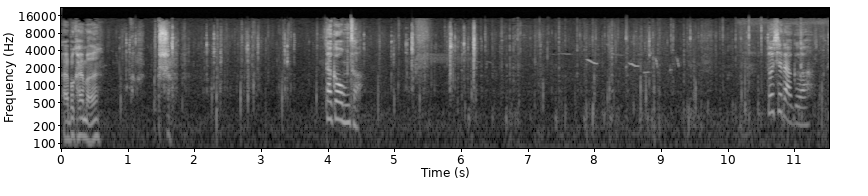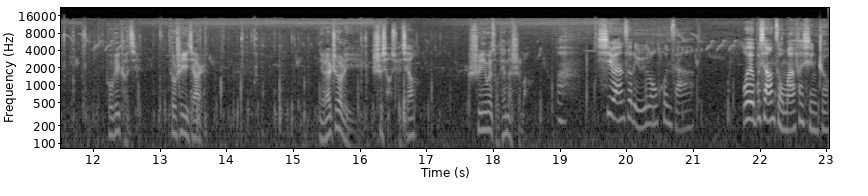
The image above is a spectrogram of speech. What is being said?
还不开门？是。大哥，我们走。多谢大哥。不必客气，都是一家人。你来这里是想学枪，是因为昨天的事吗？啊，戏园子里鱼龙混杂，我也不想总麻烦行舟。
